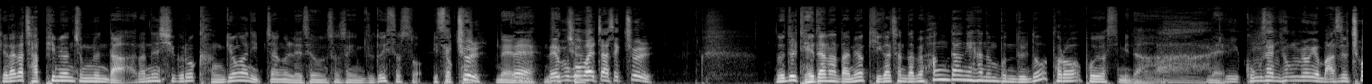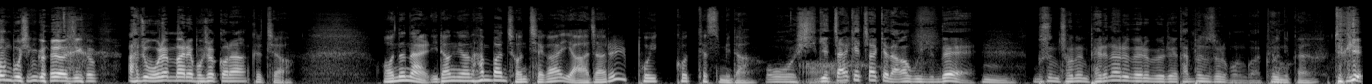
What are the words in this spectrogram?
게다가 잡히면 죽는다라는 식으로 강경한 입장을 내세운 선생님들도 있었어. 있었고. 색출. 네, 네. 내부. 고발자 색출. 너희들 대단하다며 기가 찬다며 황당해하는 분들도 덜어 보였습니다. 아, 네. 이 공산혁명의 맛을 처음 보신 거예요, 지금. 아주 오랜만에 보셨거나. 그렇죠. 어느 날 1학년 한반 전체가 야자를 보이콧했습니다. 오, 씨, 이게 어. 짧게 짧게 나가고 있는데, 음, 무슨 저는 베르나르 베르베르의 단편 소설을 보는 것 같아요. 그러니까요. 되게,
